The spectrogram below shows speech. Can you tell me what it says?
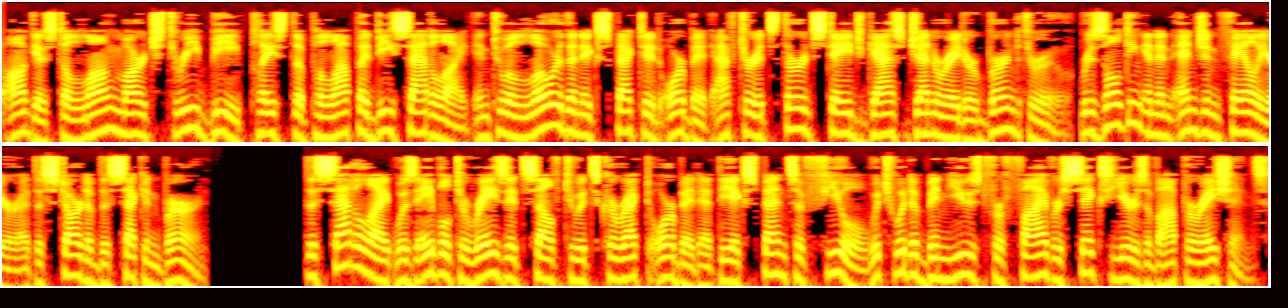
August a Long March 3B placed the Palapa D satellite into a lower-than-expected orbit after its third-stage gas generator burned through, resulting in an engine failure at the start of the second burn. The satellite was able to raise itself to its correct orbit at the expense of fuel which would have been used for five or six years of operations.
